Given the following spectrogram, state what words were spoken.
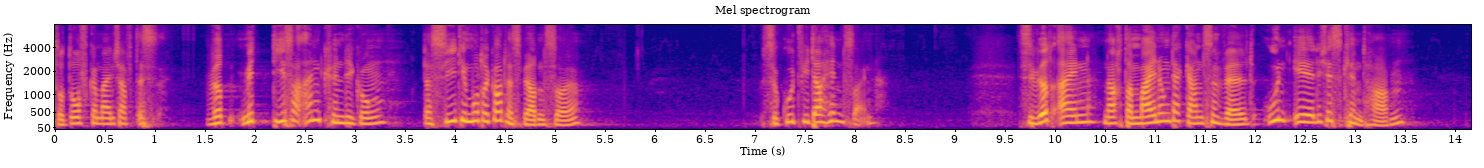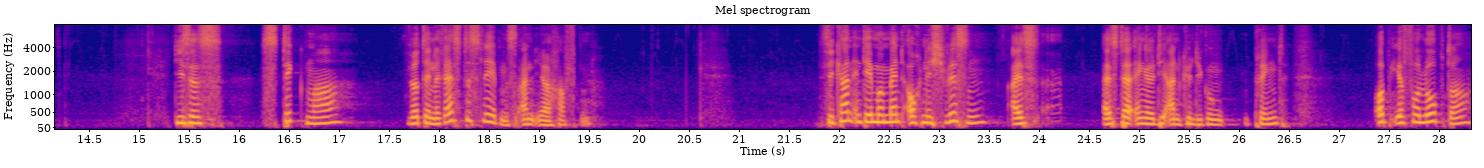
der Dorfgemeinschaft, es wird mit dieser Ankündigung, dass sie die Mutter Gottes werden soll, so gut wie dahin sein. Sie wird ein, nach der Meinung der ganzen Welt, uneheliches Kind haben dieses Stigma wird den Rest des Lebens an ihr haften. Sie kann in dem Moment auch nicht wissen, als, als der Engel die Ankündigung bringt, ob ihr Verlobter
